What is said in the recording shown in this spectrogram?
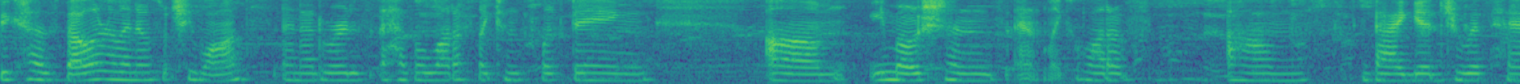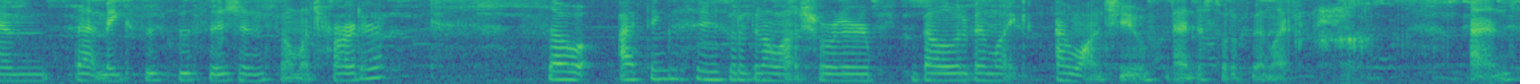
because Bella really knows what she wants and Edward is, has a lot of like conflicting um, emotions and like a lot of um, baggage with him that makes this decision so much harder. So I think the series would have been a lot shorter. Bella would have been like, I want you, and just would have been like, and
